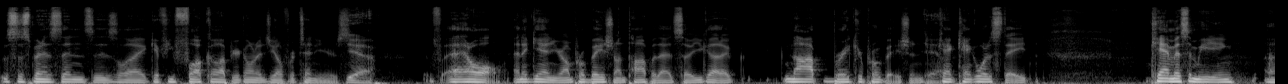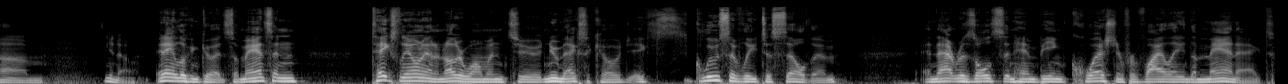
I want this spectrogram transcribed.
the suspended sentence is like if you fuck up, you're going to jail for 10 years Yeah. f- at all. And again, you're on probation on top of that, so you got to not break your probation. Yeah. Can't can't go to state. Can't miss a meeting. Um, you know, it ain't looking good. So Manson takes Leona and another woman to New Mexico exclusively to sell them. And that results in him being questioned for violating the Mann Act,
